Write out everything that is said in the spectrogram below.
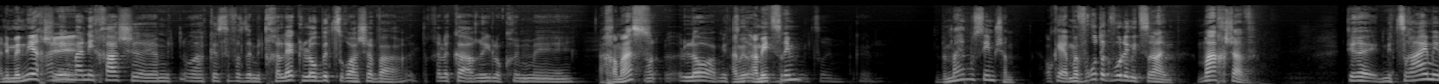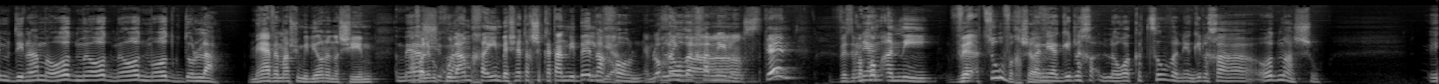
אני מניח ש... אני מניחה שהכסף הזה מתחלק לא בצורה שווה. את החלק הארי לוקחים... אה, החמאס? לא, המצרים. המצרים? המצרים, כן. ומה הם עושים שם? אוקיי, הם עברו את הגבול למצרים, מה עכשיו? תראה, מצרים היא מדינה מאוד מאוד מאוד מאוד גדולה. 100 ומשהו מיליון אנשים, אבל הם 107. כולם חיים בשטח שקטן מבלגיה. נכון, הם לא חיים לאורך ב- הנילוס. כן, וזה אני- מקום עני ועצוב עכשיו. ואני אגיד לך, לא רק עצוב, אני אגיד לך עוד משהו. אה,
